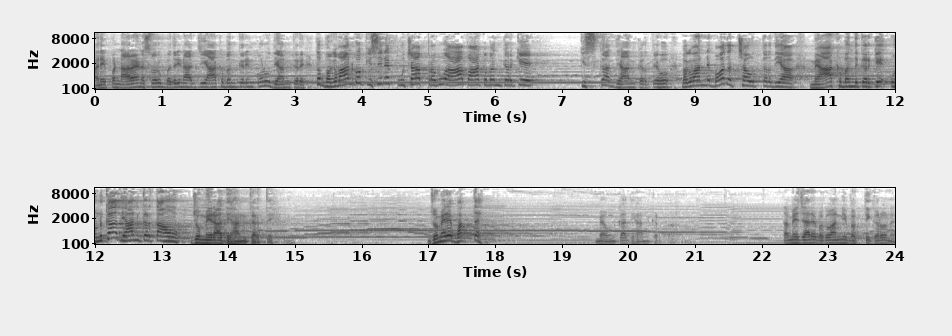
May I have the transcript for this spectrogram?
અને પણ નારાયણ સ્વરૂપ બદ્રીનાથજી આંખ બંધ કરીને કોનું ધ્યાન કરે? તો ભગવાન કો કિસીને પૂછા, પ્રભુ, આપ આંખ બંધ કરકે किसका ध्यान करते हो भगवान ने बहुत अच्छा उत्तर दिया मैं आंख बंद करके उनका ध्यान करता हूं जो मेरा ध्यान करते हैं जो मेरे भक्त है मैं उनका ध्यान करता हूं તમે જ્યારે ભગવાનની ભક્તિ કરો ને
